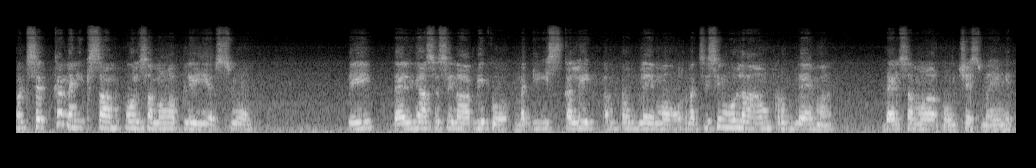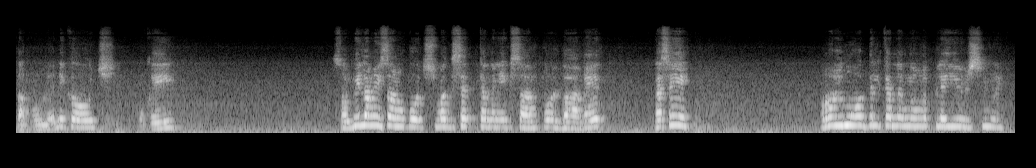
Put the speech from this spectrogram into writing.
mag-set ka ng example sa mga players mo. Okay? Dahil nga sa sinabi ko, nag escalate ang problema o nagsisimula ang problema dahil sa mga coaches, mainit ang ulo ni coach. Okay? So bilang isang coach, mag-set ka ng example. Bakit? Kasi role model ka ng mga players mo eh.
